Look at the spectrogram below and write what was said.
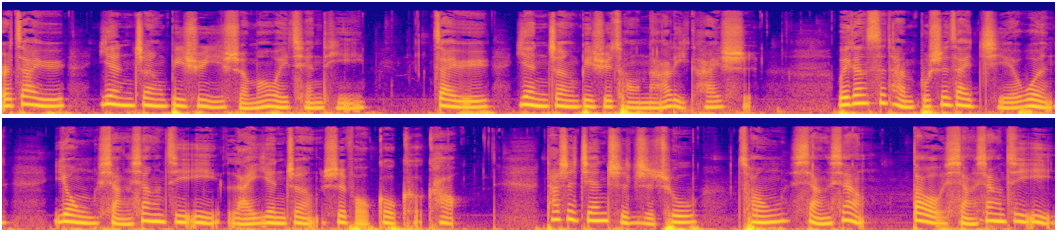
而在于验证必须以什么为前提，在于。验证必须从哪里开始？维根斯坦不是在诘问用想象记忆来验证是否够可靠，他是坚持指出，从想象到想象记忆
